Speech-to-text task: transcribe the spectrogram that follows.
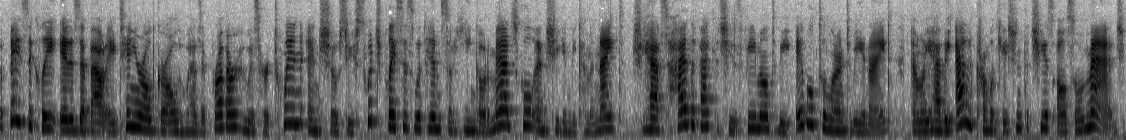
But basically, it is about a 10-year-old girl who has a brother who is her twin and so she switch places with him so he can go to mad school and she can become a knight. She has to hide the fact that she's female to be able to learn to be a knight, and we have the added complication that she is also a mage.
